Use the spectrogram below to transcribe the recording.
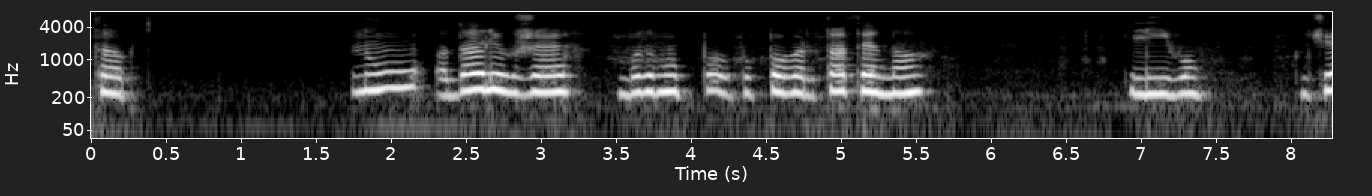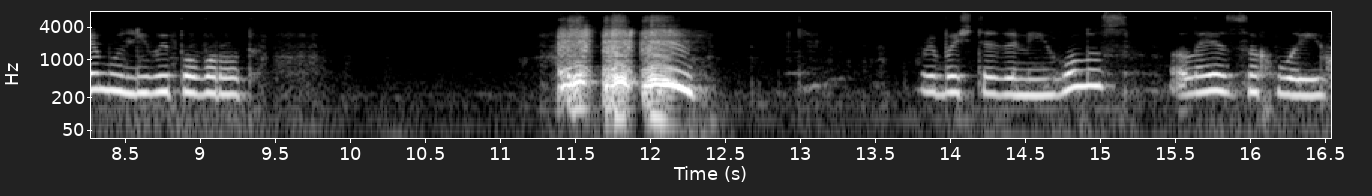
Так. Ну, а далі вже будемо по- по- повертати на ліво. Включаємо лівий поворот. Вибачте за мій голос, але я захворів.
